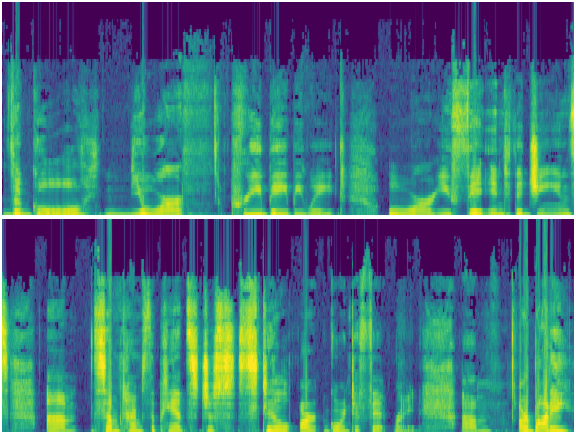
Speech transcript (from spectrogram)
the goal, your pre baby weight, or you fit into the jeans, um, sometimes the pants just still aren't going to fit right. Um, our body,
